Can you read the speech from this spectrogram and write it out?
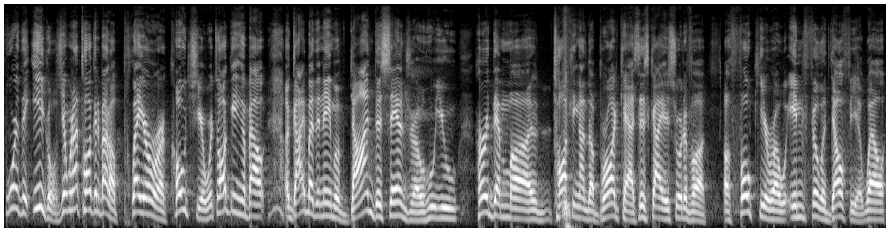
for the Eagles. Yeah, we're not talking about a player or a coach here. We're talking about a guy by the name of Dom DiSandro, who you heard them uh, talking on the broadcast. This guy is sort of a, a folk hero in Philadelphia. Well,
